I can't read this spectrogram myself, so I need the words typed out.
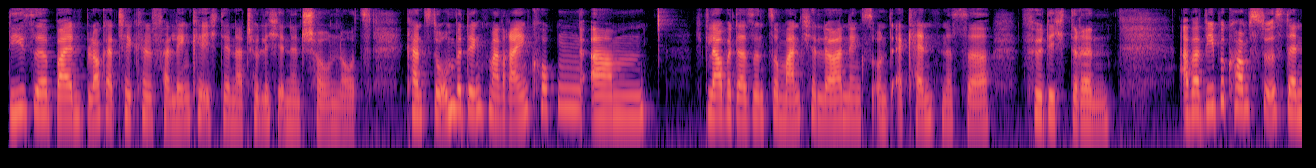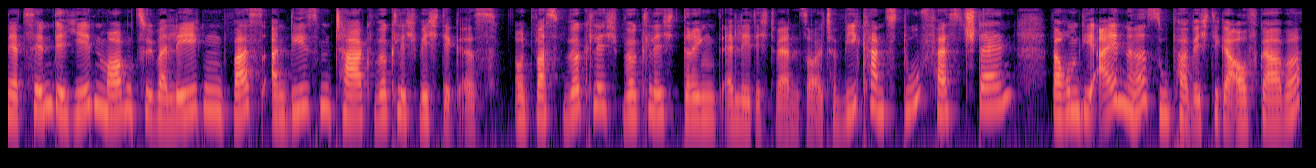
Diese beiden Blogartikel verlinke ich dir natürlich in den Show Notes. Kannst du unbedingt mal reingucken. Ähm, ich glaube, da sind so manche Learnings und Erkenntnisse für dich drin. Aber wie bekommst du es denn jetzt hin, dir jeden Morgen zu überlegen, was an diesem Tag wirklich wichtig ist und was wirklich, wirklich dringend erledigt werden sollte? Wie kannst du feststellen, warum die eine super wichtige Aufgabe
